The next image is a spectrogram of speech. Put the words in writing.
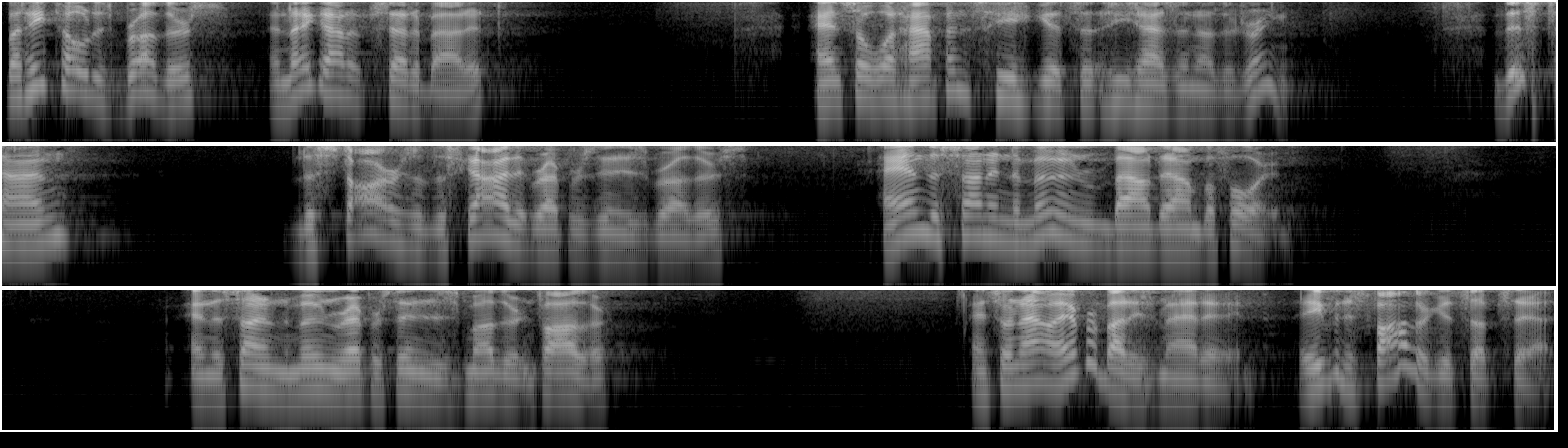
But he told his brothers, and they got upset about it. And so what happens? He gets a, he has another dream. This time, the stars of the sky that represent his brothers and the sun and the moon bow down before him. And the sun and the moon represented his mother and father. And so now everybody's mad at him. Even his father gets upset.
